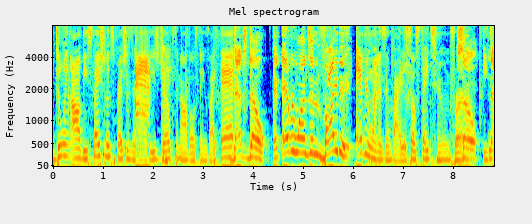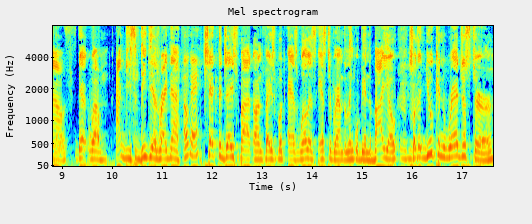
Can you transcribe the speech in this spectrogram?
doing all these facial expressions and all these jokes and all those things like that. That's dope. And everyone's invited. Everyone is invited, so stay tuned for So now, details. there, well, I can give you some details right now. Okay. Check the J Spot on Facebook as well as Instagram. The link will be in the bio Mm-hmm. so that you can register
